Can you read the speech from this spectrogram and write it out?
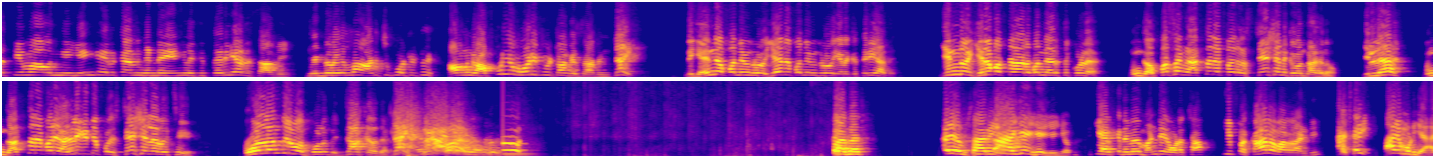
சத்தியமா அவனுங்க எங்க இருக்கானுங்கன்னு எங்களுக்கு தெரியாது சாமி. எங்களை எல்லாம் அடிச்சு போட்டுட்டு அவனுங்க அப்படியே ஓடி போயிட்டாங்க சாமி. நீங்க என்ன பண்ணுவீங்களோ ஏது பண்ணுவீங்களோ எனக்கு தெரியாது. இன்னும் இருபத்தி நாலு மணி நேரத்துக்குள்ள உங்க பசங்க அத்தனை பேர் ஸ்டேஷனுக்கு வந்தாகணும். இல்ல உங்க அத்தனை பேரை அள்ளிக்கிட்டு போய் ஸ்டேஷன்ல வச்சு பொழந்துருவ பொழந்து ஜாக்கிரதை. ஃபாதர் ஐ எம் சாரி ஐயோ ஏற்கனவே மண்டைய உடைச்சான் இப்ப காலை வர்றாண்டி. அச்சை ஆய முடியா?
